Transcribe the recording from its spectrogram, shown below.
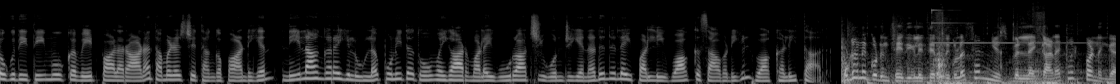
தொகுதி திமுக வேட்பாளரான தமிழச்சி தங்கபாண்டியன் நீலாங்கரையில் உள்ள புனித தோமையார் மலை ஊராட்சி ஒன்றிய நடுநிலைப் பள்ளி வாக்குச்சாவடியில் வாக்களித்தார். உடனுக்குடன் செய்திகளை தெரிந்து கொள்ள சன் நியூஸ் பெல் ஐகானை கிளிக் பண்ணுங்க.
